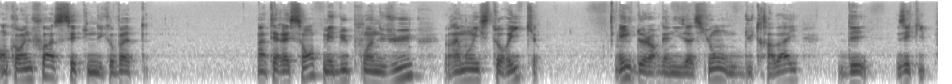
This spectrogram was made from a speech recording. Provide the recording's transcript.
encore une fois, c'est une découverte intéressante, mais du point de vue vraiment historique et de l'organisation du travail des équipes.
